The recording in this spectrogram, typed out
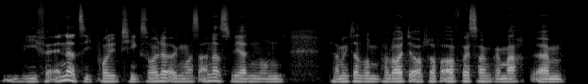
wie verändert sich Politik? Soll da irgendwas anders werden? Und da haben mich dann so ein paar Leute auch darauf aufmerksam gemacht, ähm,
